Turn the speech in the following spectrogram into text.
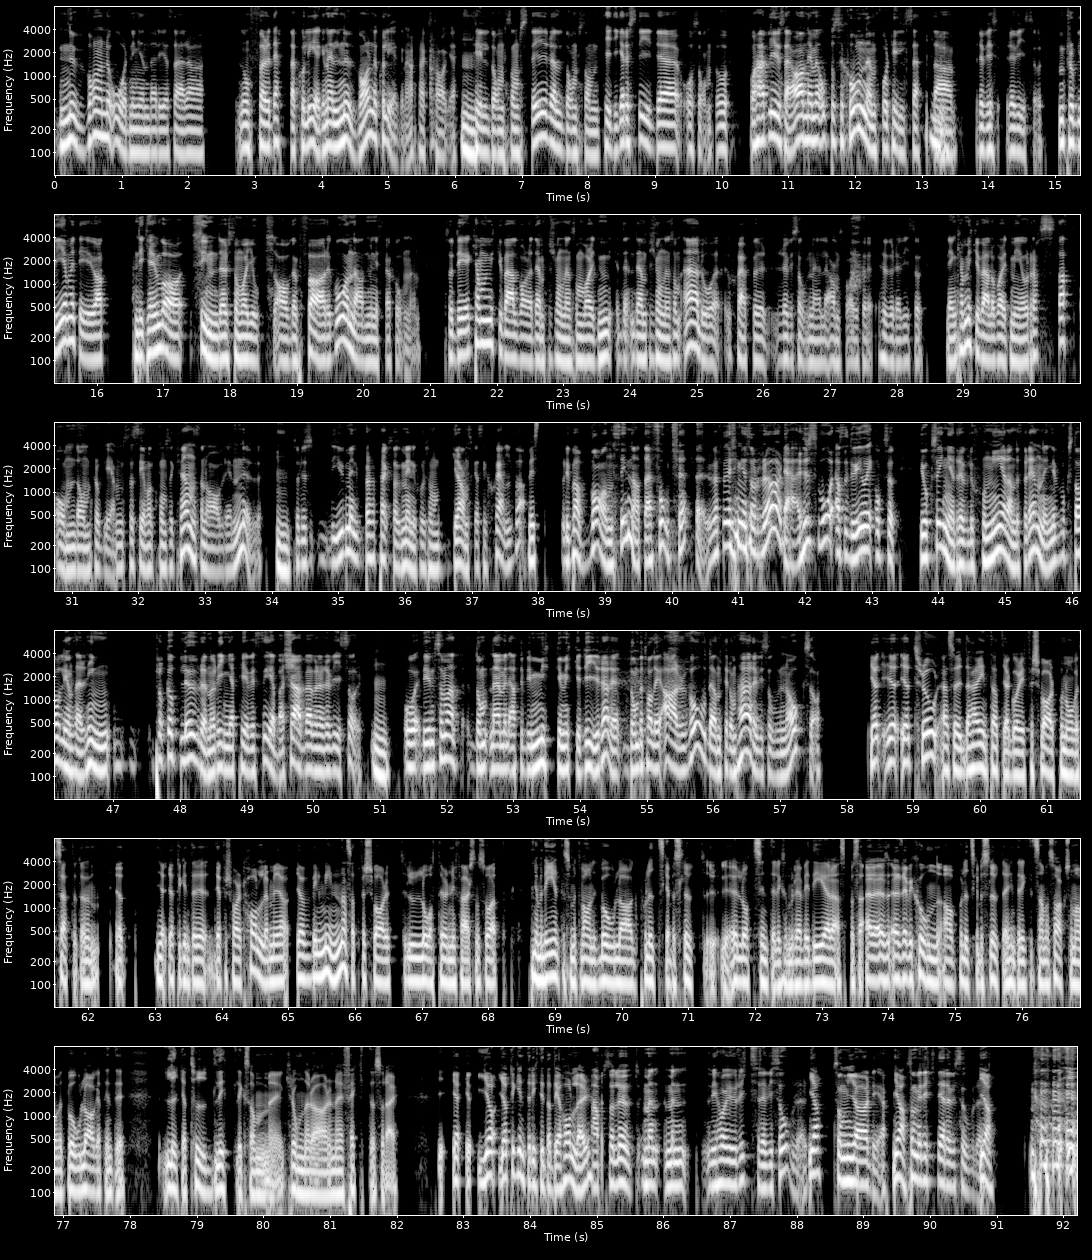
nuvarande ordningen där det är så här, eh, de före detta kollegorna, eller nuvarande kollegorna praktiskt taget, Mm. till de som styr eller de som tidigare styrde och sånt. Och, och här blir det så här, ja nej men oppositionen får tillsätta Mm. revis, revisor. Men problemet är ju att det kan ju vara synder som har gjorts av den föregående administrationen. Så det kan mycket väl vara den personen som varit den- den personen som är då chef för revisorerna eller ansvarig för huvudrevisor. Den kan mycket väl ha varit med och röstat om de problemen, så ser man konsekvenserna av det nu. Mm. Så det, det är ju praktiskt taget människor som granskar sig själva. Visst. Och det är bara vansinne att det här fortsätter. Varför är det ingen som rör det här? Hur svårt? Alltså det är också, det är också ingen revolutionerande förändring. Det är bokstavligen så här, ring, plocka upp luren och ringa PVC, bara tja, behöver en revisor. Mm. Och det är ju inte som att, de, nej, men att det blir mycket, mycket dyrare. De betalar ju arvoden till de här revisorerna också. Jag, jag, jag tror, alltså det här är inte att jag går i försvar på något sätt, utan jag, jag, jag tycker inte det, det försvaret håller, men jag, jag vill minnas att försvaret låter ungefär som så att ja, men det är inte som ett vanligt bolag, politiska beslut eh, låts låter sig inte liksom revideras, på, eller, revision av politiska beslut är inte riktigt samma sak som av ett bolag, att det inte är lika tydligt liksom, eh, kronor och ören och effekter och sådär. Jag, jag, jag tycker inte riktigt att det håller. Absolut, men, men vi har ju riksrevisorer Ja, som gör det. ja, Som är riktiga revisorer. ja.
